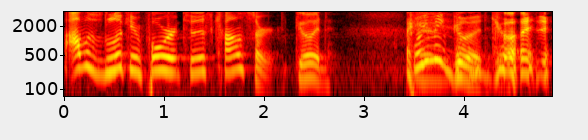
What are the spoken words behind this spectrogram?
I was looking forward to this concert. Good. What do you mean good? Good.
